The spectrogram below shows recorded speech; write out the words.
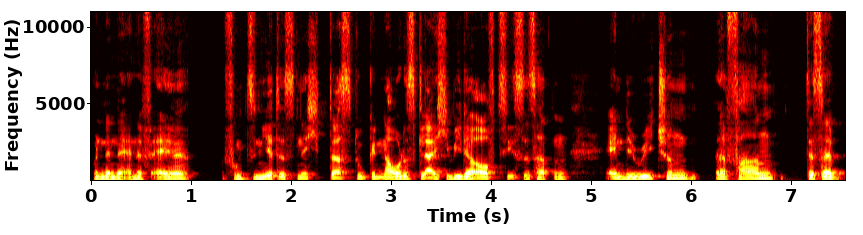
Und in der NFL funktioniert es nicht, dass du genau das gleiche wieder aufziehst. Es hatten Andy Reid schon erfahren, Deshalb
